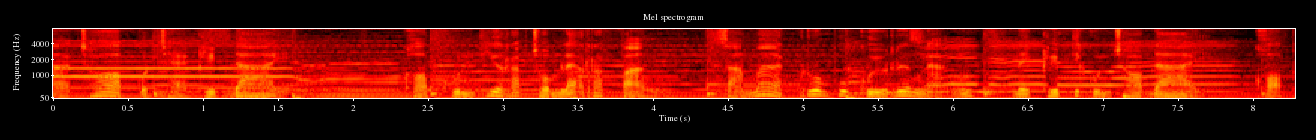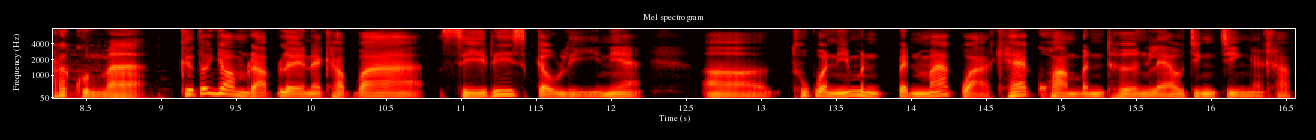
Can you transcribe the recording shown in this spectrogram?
หากชอบกดแชร์คลิปได้ ขอบคุณที่รับชมและรับฟัง สามารถร่วมพูดคุยเรื่องหนัง ในคลิปที่คุณชอบได้ ขอบพระคุณมาก คือต้องยอมรับเลยนะครับว่าซีรีส์เกาหลีเนี่ย ทุกวันนี้มันเป็นมากกว่าแค่ความบันเทิงแล้วจริงๆอะครับ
